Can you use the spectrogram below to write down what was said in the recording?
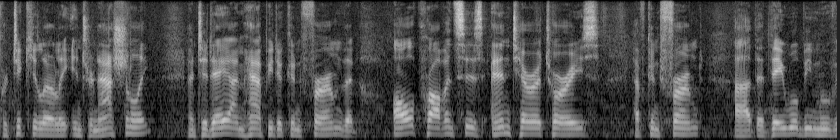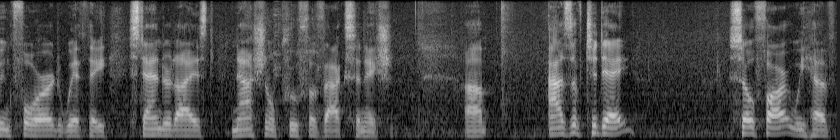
particularly internationally. And today I'm happy to confirm that all provinces and territories have confirmed uh, that they will be moving forward with a standardized national proof of vaccination. Um, as of today, so far we have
